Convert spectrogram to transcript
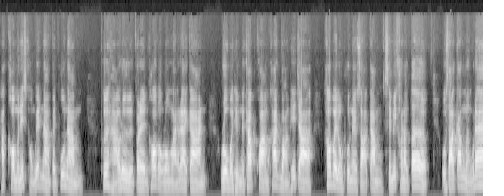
พรรคคอมมิวนิสต์ของเวียดนามเป็นผู้นำเพื่อหารือประเด็นข้อตกลงหลายรายการ รวมไปถึงนะครับความคาดหวังที่จะเข้าไปลงทุนในอุตสาหกรรมเซมิคอนดักเตอร์อุตสาหกรรมเหมืองแร่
